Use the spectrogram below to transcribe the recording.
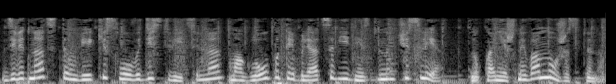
В XIX веке слово действительно могло употребляться в единственном числе, ну, конечно, и во множественном.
